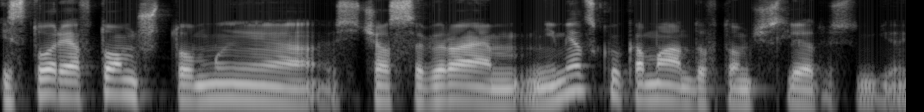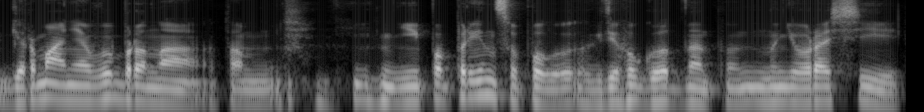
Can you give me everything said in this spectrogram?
История в том, что мы сейчас собираем немецкую команду в том числе. То есть Германия выбрана там не по принципу где угодно, но не в России,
